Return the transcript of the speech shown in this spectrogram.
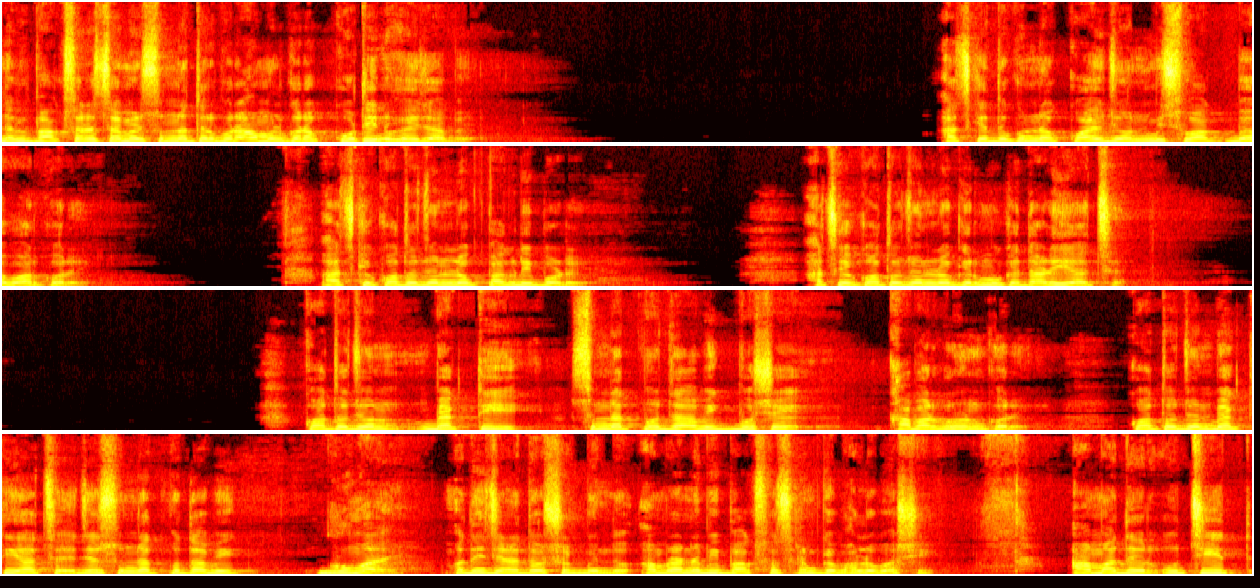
নবী পাক সাল্লামের সুন্নতের উপর আমল করা কঠিন হয়ে যাবে। আজকে দেখুন না কয়জন মিসওয়াক ব্যবহার করে। আজকে কতজন লোক পাগড়ি পড়ে আজকে কতজন লোকের মুখে দাঁড়িয়ে আছে? কতজন ব্যক্তি সুন্নাত মোতাবিক বসে খাবার গ্রহণ করে? কতজন ব্যক্তি আছে যে সুন্নাত মোতাবিক ঘুমায়। চেনা দর্শকবৃন্দ, আমরা নবী পাক সাল্লামকে ভালোবাসি। আমাদের উচিত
